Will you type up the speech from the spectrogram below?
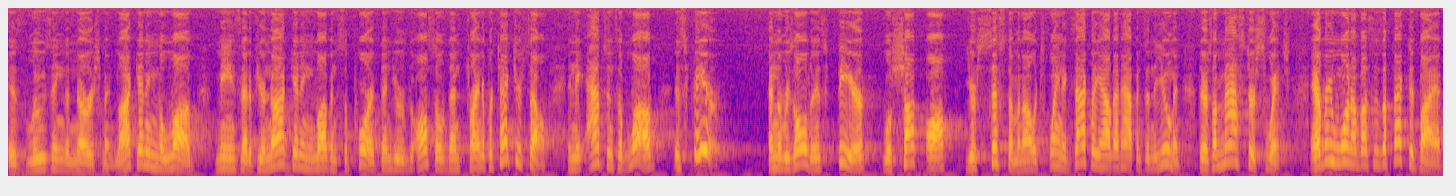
is losing the nourishment. Not getting the love means that if you're not getting love and support, then you're also then trying to protect yourself. In the absence of love is fear. And the result is fear will shut off your system. And I'll explain exactly how that happens in the human. There's a master switch. Every one of us is affected by it.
